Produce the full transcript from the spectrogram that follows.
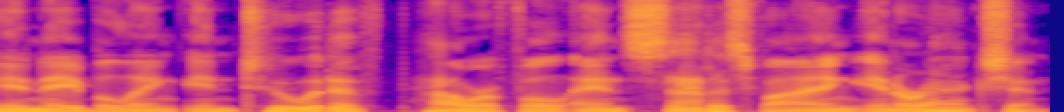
enabling intuitive, powerful, and satisfying interaction.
